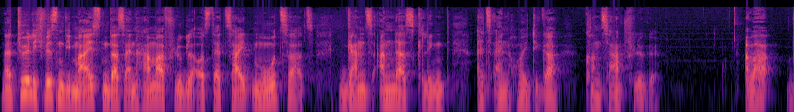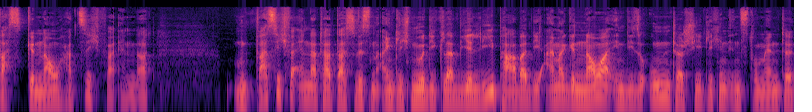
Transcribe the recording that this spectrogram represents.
Natürlich wissen die meisten, dass ein Hammerflügel aus der Zeit Mozarts ganz anders klingt als ein heutiger Konzertflügel. Aber was genau hat sich verändert? Und was sich verändert hat, das wissen eigentlich nur die Klavierliebhaber, die einmal genauer in diese unterschiedlichen Instrumente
